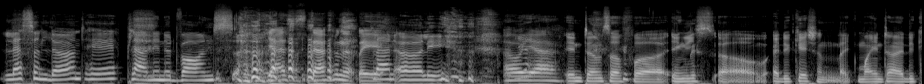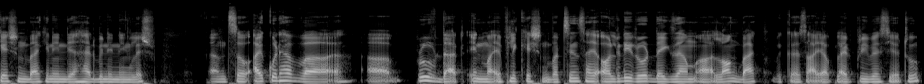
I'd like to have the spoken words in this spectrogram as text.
Lesson learned here: plan in advance, yes, definitely. plan early. Oh yeah. in terms of uh, English uh, education, like my entire education back in India had been in English. And so I could have uh, uh, proved that in my application, but since I already wrote the exam uh, long back because I applied previous year too,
